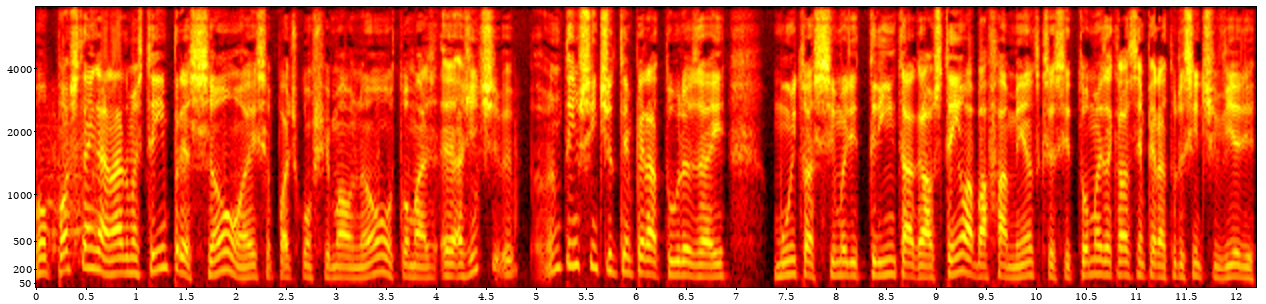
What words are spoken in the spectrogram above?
Bom, posso estar enganado, mas tem impressão, aí você pode confirmar ou não, Tomás, é, a gente, eu não tenho sentido temperaturas aí muito acima de 30 graus. Tem o abafamento que você citou, mas aquelas temperaturas que a gente via de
